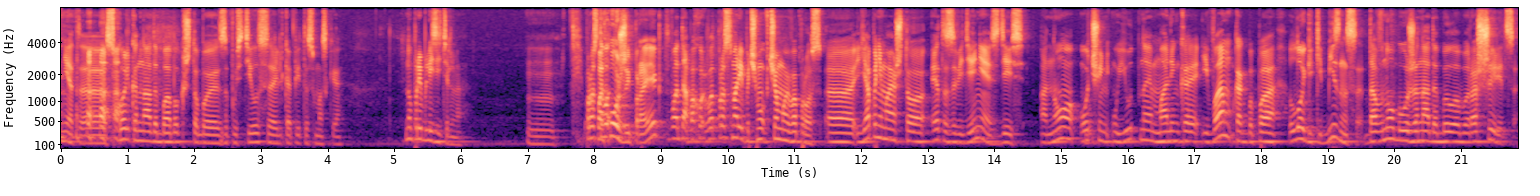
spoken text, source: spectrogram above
нет. э, Сколько надо бабок, чтобы запустился Эль Капитас в Москве? Ну, приблизительно. Просто вот- Похожий проект. Вот да, похоже. Вот просто смотри, почему, в чем мой вопрос. Э, Я понимаю, что это заведение здесь, оно очень уютное, маленькое, и вам, как бы по логике бизнеса, давно бы уже надо было бы расшириться.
